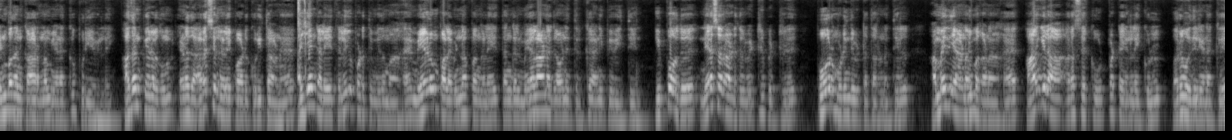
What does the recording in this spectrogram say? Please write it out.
என்பதன் காரணம் எனக்கு புரியவில்லை. அதன் பிறகும் எனது அரசியல் நிலைப்பாடு குறித்தான ஐயங்களை தெளிவுபடுத்தும் விதமாக மேலும் பல விண்ணப்பங்களை தங்கள் மேலான கவனத்திற்கு அனுப்பி வைத்தேன். இப்போது நேச நாடுகள் வெற்றி பெற்று போர் முடிந்துவிட்ட தருணத்தில் அமைதியான மகனாக ஆங்கில அரசிற்கு உட்பட்ட எல்லைக்குள் வருவதில் எனக்கு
